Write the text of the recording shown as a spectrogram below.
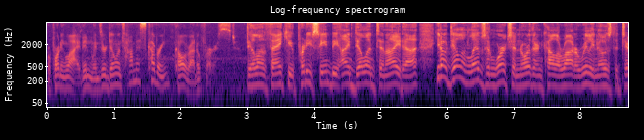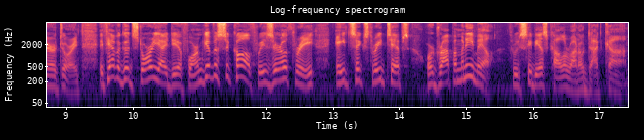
Reporting live in Windsor, Dylan Thomas covering Colorado First. Dylan, thank you. Pretty scene behind Dylan tonight, huh? You know, Dylan lives and works in northern Colorado, really knows the territory. If you have a good story idea for him, give us a call, 303 863 TIPS, or drop him an email through cbscolorado.com.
